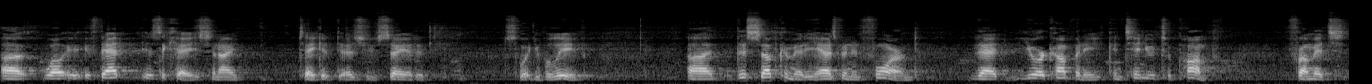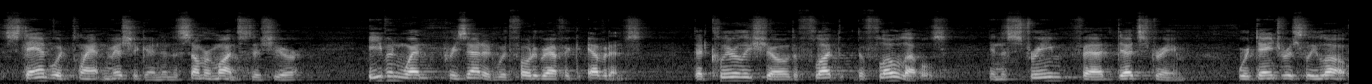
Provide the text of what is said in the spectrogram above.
Uh, Well, if that is the case, and I take it as you say it, it's what you believe, uh, this subcommittee has been informed that your company continued to pump from its Stanwood plant in Michigan in the summer months this year, even when presented with photographic evidence that clearly show the flood, the flow levels in the stream-fed dead stream were dangerously low.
